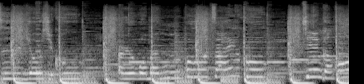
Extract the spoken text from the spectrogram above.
思有些苦而我们不在乎。健康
